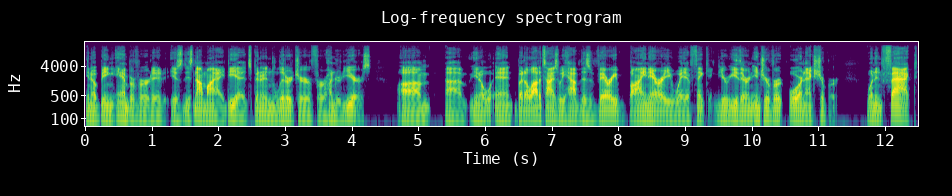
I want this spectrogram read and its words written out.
you know being ambiverted is is not my idea. It's been in the literature for hundred years. Um, um, you know, and but a lot of times we have this very binary way of thinking. You're either an introvert or an extrovert. When in fact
